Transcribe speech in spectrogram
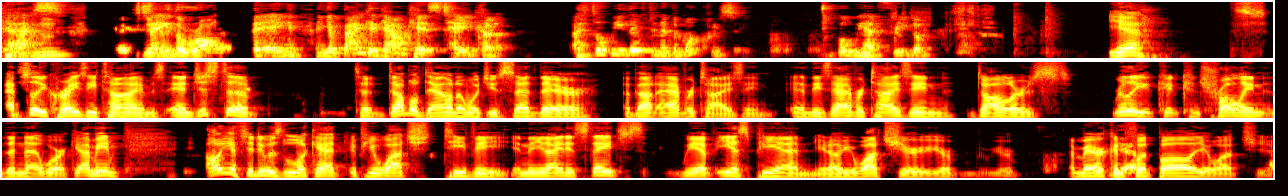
Yes. You say Yeah. the wrong thing and your bank account gets taken. I thought we lived in a democracy. I thought we had freedom. Yeah, it's absolutely crazy times. And just to to double down on what you said there about advertising and these advertising dollars really controlling the network. I mean, all you have to do is look at if you watch TV in the United States, we have ESPN. You know, you watch your your your American Yeah. football, you watch you know,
